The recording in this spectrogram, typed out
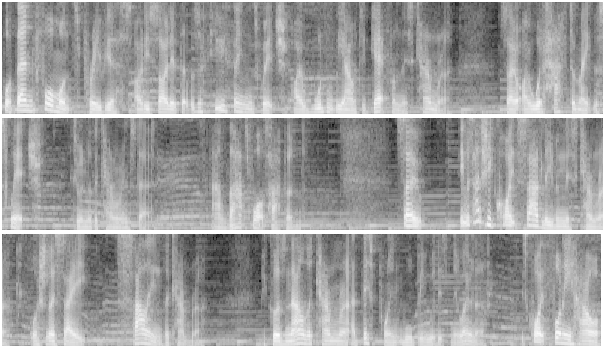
But then four months previous, I decided that there was a few things which I wouldn't be able to get from this camera. So I would have to make the switch to another camera instead. And that's what's happened. So it was actually quite sad leaving this camera, or should I say, selling the camera, because now the camera at this point will be with its new owner. It's quite funny how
